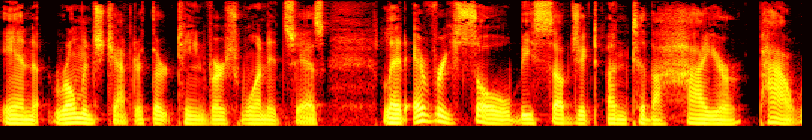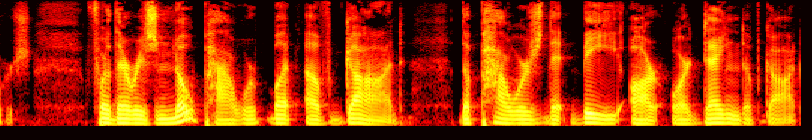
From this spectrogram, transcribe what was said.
In Romans chapter 13, verse 1, it says, Let every soul be subject unto the higher powers for there is no power but of God. The powers that be are ordained of God.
